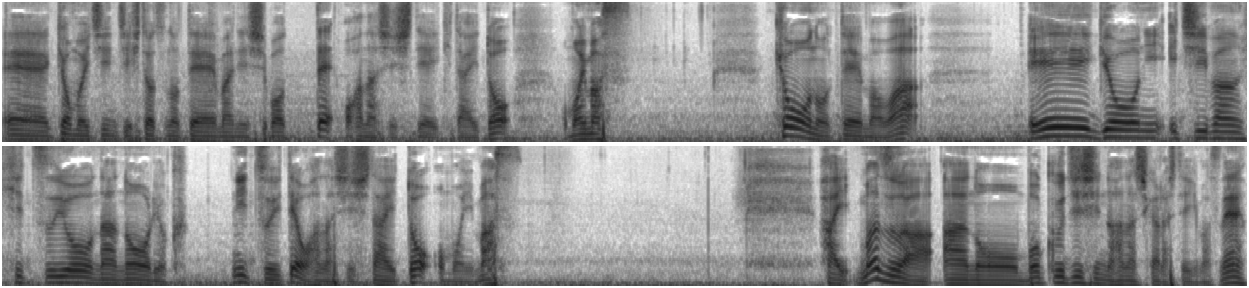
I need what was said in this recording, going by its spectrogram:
えー、今日も一日一つのテーマに絞ってお話ししていきたいと思います。今日のテーマは、営業に一番必要な能力についてお話ししたいと思います。はい。まずは、あの、僕自身の話からしていきますね。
